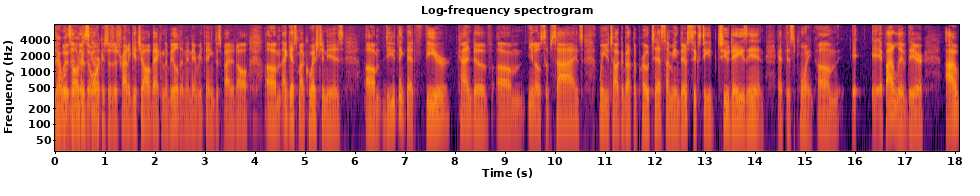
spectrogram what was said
Yeah, what's the, the- August the got? orchestras are trying to get y'all back in the building and everything, despite it all. Um, I guess my question is, um, do you think that fear kind of, um, you know, subsides when you talk about the protests? I mean, they're 62 days in at this point. Um, i if I lived there, I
